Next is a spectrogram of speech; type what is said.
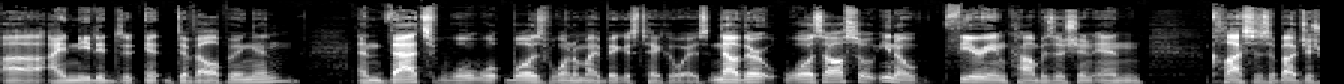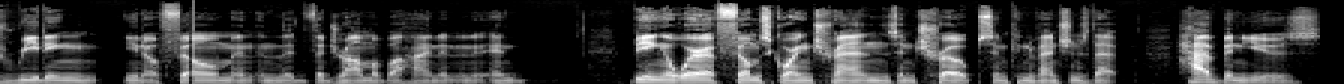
uh, I needed de- developing in. And that's what was one of my biggest takeaways. Now, there was also, you know, theory and composition and classes about just reading, you know, film and, and the, the drama behind it and, and being aware of film scoring trends and tropes and conventions that have been used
